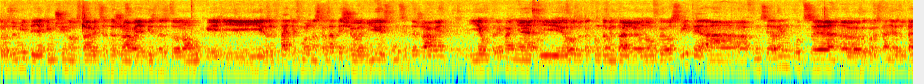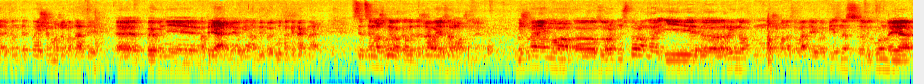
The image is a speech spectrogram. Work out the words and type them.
зрозуміти, яким чином ставиться держава і бізнес до науки і її результатів, можна сказати, що однією з функцій держави є утримання і розвиток фундаментальної науки і освіти, а функція ринку це використання результатів НТП, що може надати певні матеріальні вигоди, прибуток і так далі. Все це можливо, коли держава є заможною. Ми ж маємо е, зворотню сторону, і е, ринок, можемо називати його бізнес, виконує е,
